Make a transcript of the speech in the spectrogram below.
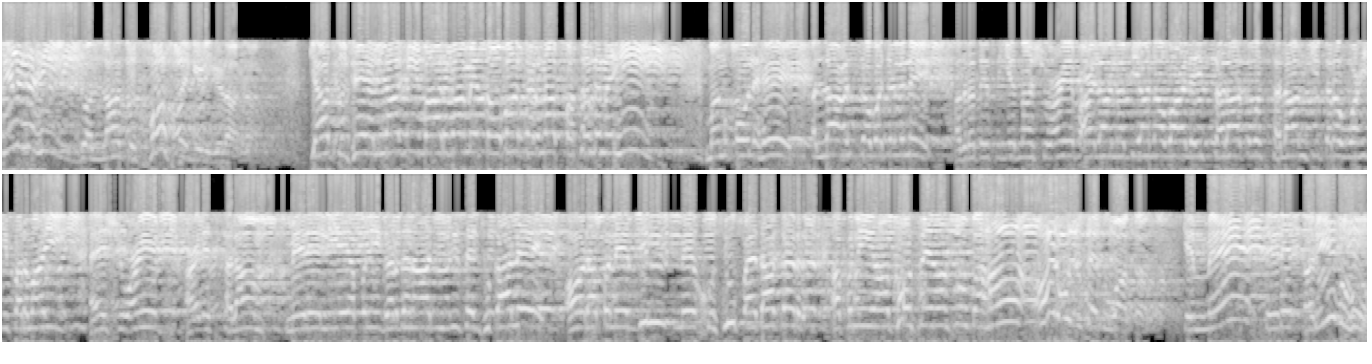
دل نہیں جو اللہ کے خوف سے گڑ گڑا کیا تجھے اللہ کی بارگاہ میں توبہ کرنا پسند نہیں منقول ہے۔ اللہ عز و جل نے حضرت سیدنا شعیب علی نبیانہ علیہ السلام والسلام کی طرف وہی فرمائی، اے شعیب علیہ السلام، میرے لیے اپنی گردن عاجزی سے جھکا لے اور اپنے دل میں خوشبو پیدا کر، اپنی آنکھوں سے آنسو بہا اور مجھ سے دعا کر کہ میں تیرے قریب ہوں۔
